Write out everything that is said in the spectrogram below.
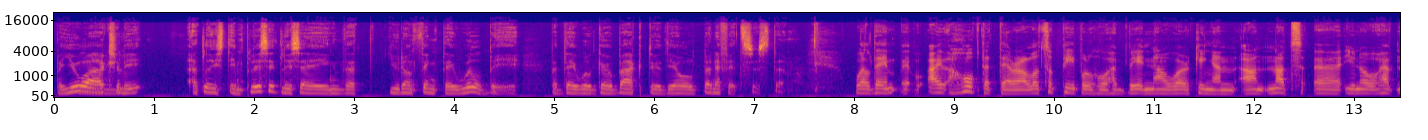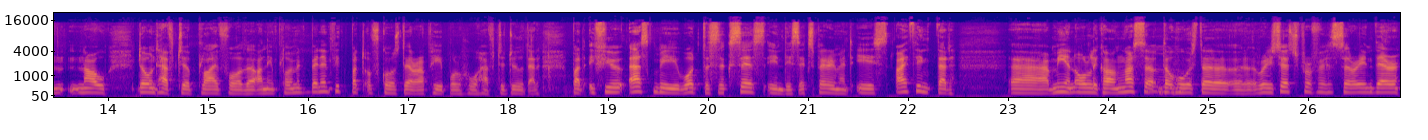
But you mm. are actually, at least implicitly, saying that you don't think they will be, but they will go back to the old benefit system. Well, they, I hope that there are lots of people who have been now working and are not, uh, you know, have now don't have to apply for the unemployment benefit. But of course, there are people who have to do that. But if you ask me what the success in this experiment is, I think that uh, me and Olli Kangas, uh, the, who was the uh, research professor in there.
